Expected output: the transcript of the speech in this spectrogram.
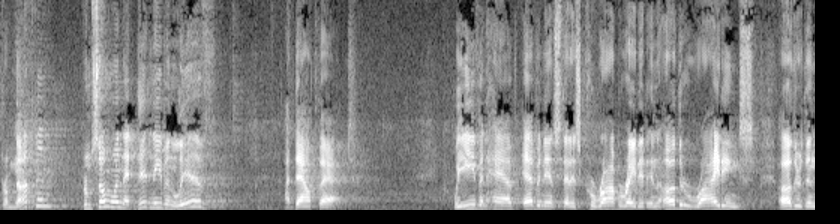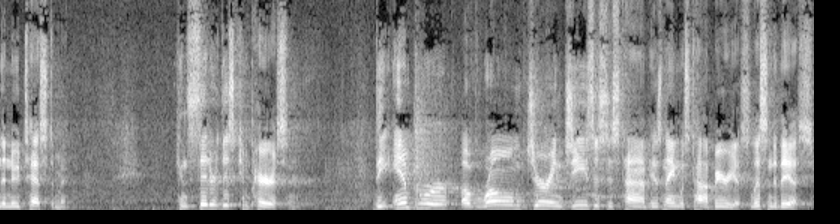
From nothing? From someone that didn't even live? I doubt that. We even have evidence that is corroborated in other writings other than the New Testament. Consider this comparison. The emperor of Rome during Jesus' time, his name was Tiberius. Listen to this.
